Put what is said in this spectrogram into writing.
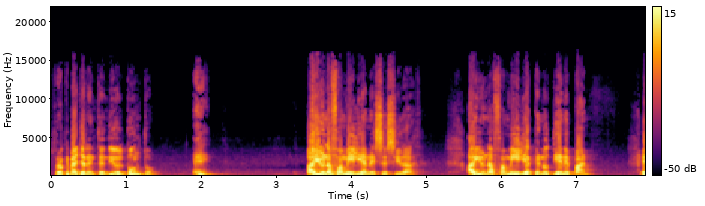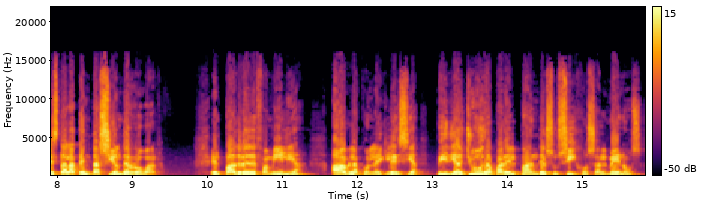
espero que me hayan entendido el punto. ¿eh? Hay una familia en necesidad. Hay una familia que no tiene pan. Está la tentación de robar. El padre de familia habla con la iglesia, pide ayuda para el pan de sus hijos al menos.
